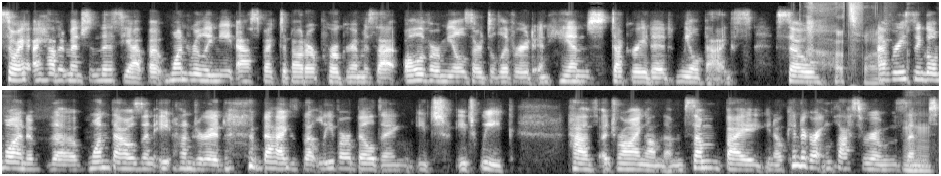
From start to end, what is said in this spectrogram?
so I, I, haven't mentioned this yet, but one really neat aspect about our program is that all of our meals are delivered in hand decorated meal bags. So that's fun. Every single one of the 1,800 bags that leave our building each each week have a drawing on them some by you know kindergarten classrooms mm-hmm. and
